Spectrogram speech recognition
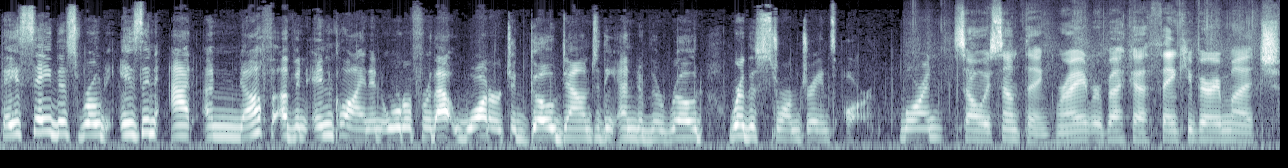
They say this road isn't at enough of an incline in order for that water to go down to the end of the road where the storm drains are. Lauren? It's always something, right? Rebecca, thank you very much.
